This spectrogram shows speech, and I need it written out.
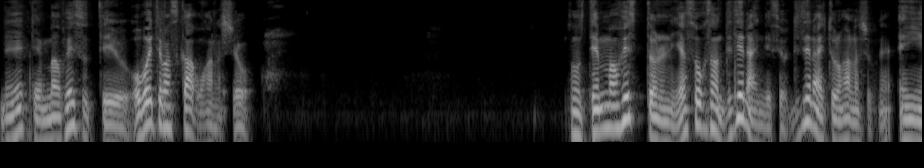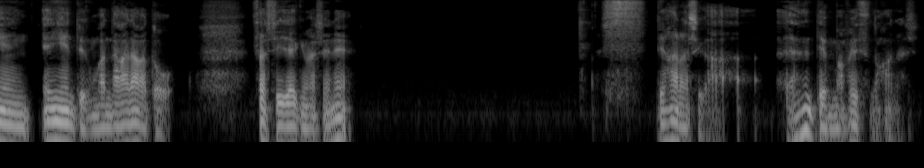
ね、天満フェスっていう、覚えてますか？お話を。その天満フェスってのに安岡さん出てないんですよ。出てない人の話をね、延々、延々というか、まあ長々とさせていただきましてね。って話が、えー天満フェスの話。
